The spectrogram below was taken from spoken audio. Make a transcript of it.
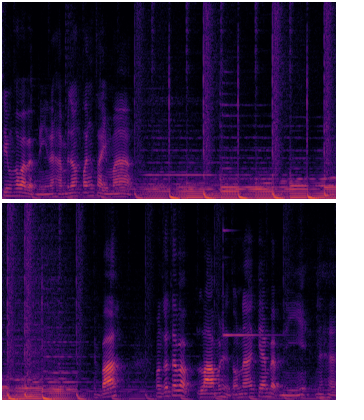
จิ้มเข้าไปแบบนี้นะครับไม่ต้องตั้งใจมาก เห็นปะมันก็จะแบบลามมาถึงตรงหน้าแก้มแบบนี้นะฮะ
